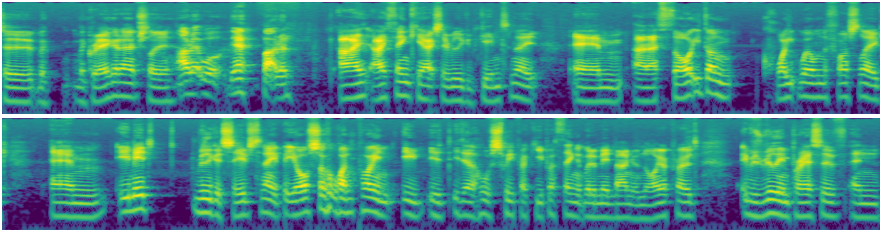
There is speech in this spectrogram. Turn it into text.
to McGregor. Actually, All right, well yeah, batter in. I, I think he actually had a really good game tonight, um, and I thought he done quite well in the first leg. Um, he made really good saves tonight, but he also at one point he, he, he did a whole sweeper keeper thing that would have made Manuel Neuer proud. It was really impressive, and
